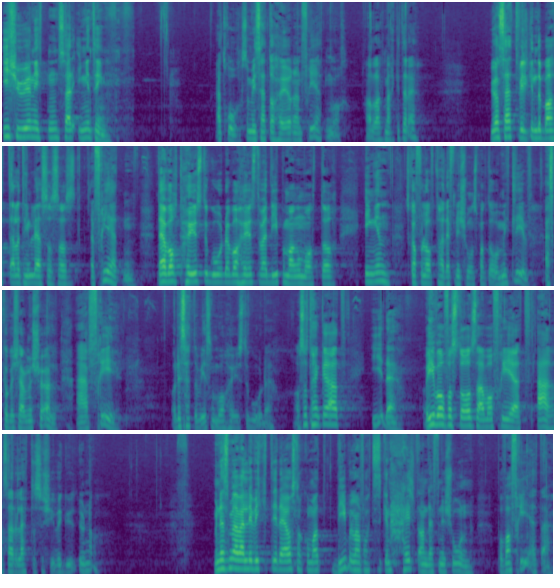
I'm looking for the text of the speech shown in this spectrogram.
I 2019 så er det ingenting jeg tror, som vi setter høyere enn friheten vår. Har du lagt merke til det? Uansett hvilken debatt eller ting du leser, så er friheten. Det er vårt høyeste gode, vår høyeste verdi på mange måter. Ingen skal få lov til å ha definisjonsmakt over mitt liv. Jeg skal meg sjøl. Jeg er fri. Og det setter vi som vår høyeste gode. Og så tenker jeg at i det, og i vår forståelse av vår frihet, er, så er det lett å skyve Gud unna. Men det som er veldig viktig, det er å snakke om at Bibelen har faktisk en helt annen definisjon på hva frihet er.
